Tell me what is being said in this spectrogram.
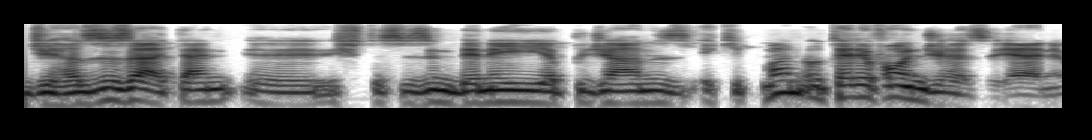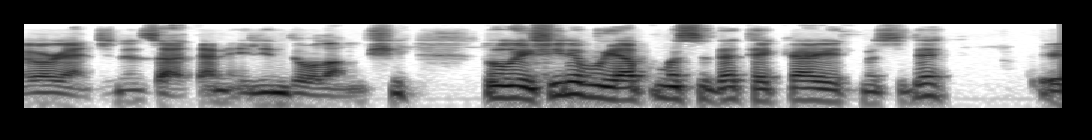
cihazı zaten e, işte sizin deneyi yapacağınız ekipman o telefon cihazı yani öğrencinin zaten elinde olan bir şey. Dolayısıyla bu yapması da tekrar etmesi de e,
